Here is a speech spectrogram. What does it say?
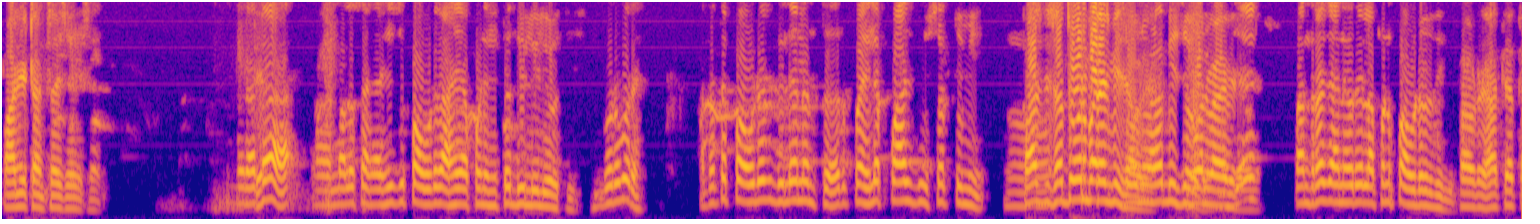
पाणी टंचाईच्या दिवसात. तर आता अं, मला सांगा ही जी पावडर आहे आपण इथं दिलेली होती बरोबर आहे? आता त्या पावडर दिल्यानंतर पहिल्या पाच दिवसात तुम्ही पाच दिवसात दोन बाऱ्याच दोन भिजावले वेळा भिजवलं दोन वेळा म्हणजे भिजावले पंधरा जानेवारीला आपण पावडर दिली. पावडर हा त्यात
